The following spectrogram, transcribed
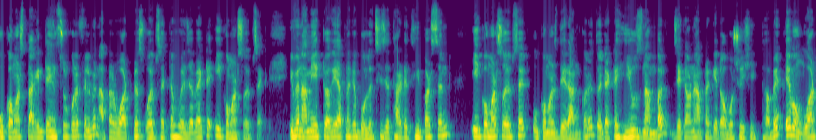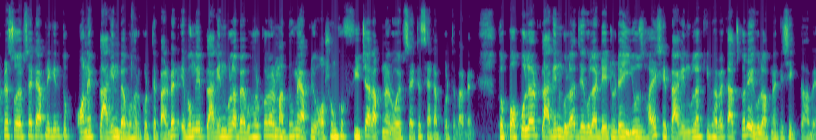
উ কমার্স প্লাগইনটা ইনস্টল করে ফেলবেন, আপনার ওয়ার্ডপ্রেস ওয়েবসাইটটা হয়ে যাবে একটা ই কমার্স ওয়েবসাইট ইভেন আমি একটু আগে আপনাকে বলেছি যে thirty three percent e commerce website WooCommerce দিয়ে রান করে, তো এটা একটা হিউজ নাম্বার যে কারণে আপনাকে এটা অবশ্যই শিখতে হবে। এবং ওয়ার্ডপ্রেস ওয়েবসাইটে আপনি কিন্তু অনেক প্লাগইন ব্যবহার করতে পারবেন এবং এই প্লাগইনগুলো ব্যবহার করার মাধ্যমে আপনি অসংখ্য ফিচার আপনার ওয়েবসাইটে সেট আপ করতে পারবেন। তো পপুলার প্লাগইনগুলো যেগুলো ডে টু ডে ইউজ হয়, সেই প্লাগইনগুলো কীভাবে কাজ করে, এগুলো আপনাকে শিখতে হবে।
